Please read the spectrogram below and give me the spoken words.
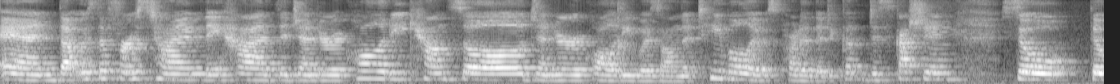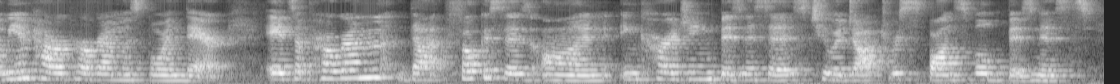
And that was the first time they had the Gender Equality Council. Gender equality was on the table, it was part of the discussion. So, the We Empower program was born there. It's a program that focuses on encouraging businesses to adopt responsible business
